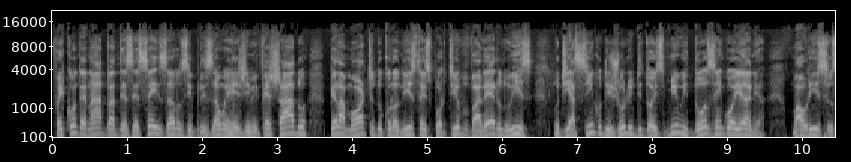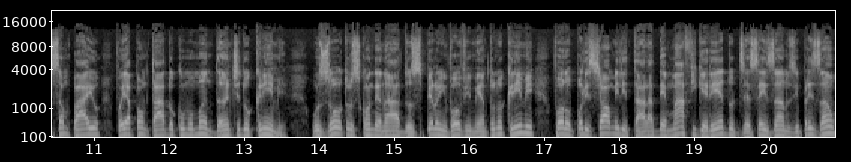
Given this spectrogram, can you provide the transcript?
foi condenado a 16 anos de prisão em regime fechado pela morte do cronista esportivo Valério Luiz, no dia 5 de julho de 2012 em Goiânia. Maurício Sampaio foi apontado como mandante do crime. Os outros condenados pelo envolvimento no crime foram o policial militar Ademar Figueiredo, 16 anos de prisão,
